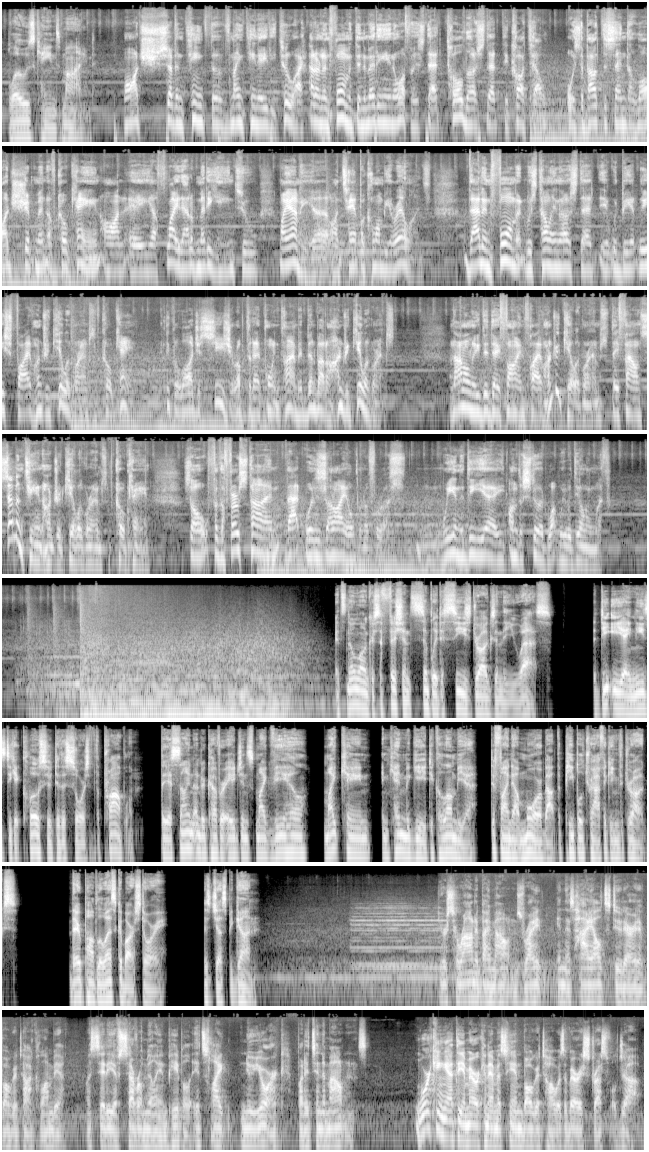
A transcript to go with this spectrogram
blows Kane's mind. March 17th of 1982, I had an informant in the Medellin office that told us that the cartel was about to send a large shipment of cocaine on a, a flight out of Medellin to Miami uh, on Tampa Colombia Airlines. That informant was telling us that it would be at least 500 kilograms of cocaine. I think the largest seizure up to that point in time had been about 100 kilograms. Not only did they find 500 kilograms, they found 1,700 kilograms of cocaine. So, for the first time, that was an eye opener for us. We in the DEA understood what we were dealing with. It's no longer sufficient simply to seize drugs in the US. The DEA needs to get closer to the source of the problem. They assign undercover agents Mike Vigil, Mike Kane, and Ken McGee to Colombia to find out more about the people trafficking the drugs. Their Pablo Escobar story has just begun. You're surrounded by mountains right in this high altitude area of Bogota, Colombia, a city of several million people. It's like New York, but it's in the mountains. Working at the American Embassy in Bogota was a very stressful job.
